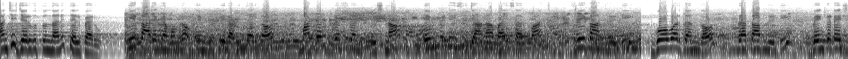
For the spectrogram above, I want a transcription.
మంచి జరుగుతుందని తెలిపారు. ఈ కార్యక్రమంలో MPP Ravinder Goud mandal president Krishna MPTC Janabai sarpanch Srikanth Reddy Govardhan Goud Pratap Reddy Venkatesh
